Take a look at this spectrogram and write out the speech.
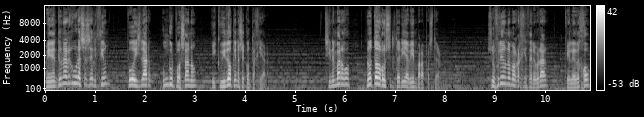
Mediante una rigurosa selección pudo aislar un grupo sano y cuidó que no se contagiara. Sin embargo, no todo resultaría bien para Pasteur. Sufrió una hemorragia cerebral que le dejó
